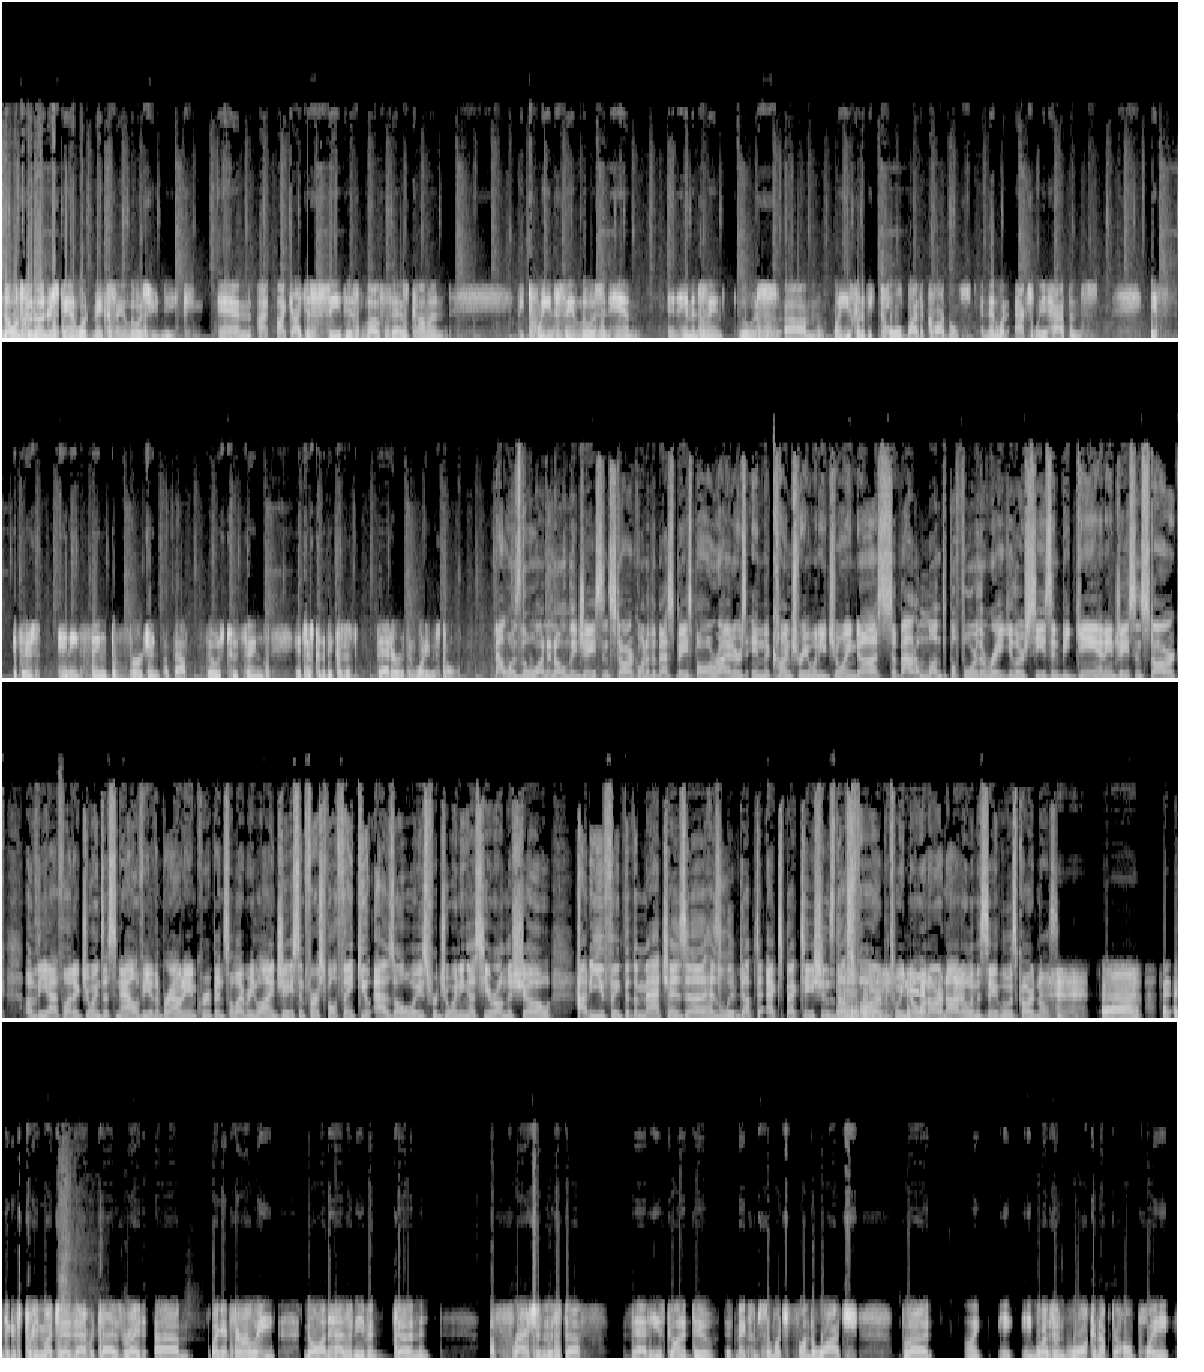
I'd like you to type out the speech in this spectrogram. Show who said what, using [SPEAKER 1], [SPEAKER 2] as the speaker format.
[SPEAKER 1] No one's going to understand what makes St. Louis unique. And I like I just see this love fest coming between St. Louis and him, and him and St. Louis. Um, when he's going to be told by the Cardinals, and then what actually happens, if if there's anything divergent about those two things, it's just going to be because it's better than what he was told.
[SPEAKER 2] That was the one and only Jayson Stark, one of the best baseball writers in the country, when he joined us about a month before the regular season began. And Jayson Stark of The Athletic joins us now via the Brownie and Crouppen Celebrity Line. Jason, first of all, thank you as always for joining us here on the show. How do you think that the match has uh, has lived up to expectations thus far between Nolan Arenado and the St. Louis Cardinals?
[SPEAKER 1] Uh, I think it's pretty much as advertised, right? Um, like it's early. Nolan hasn't even done a fraction of the stuff that he's going to do that makes him so much fun to watch. But like he he wasn't walking up to home plate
